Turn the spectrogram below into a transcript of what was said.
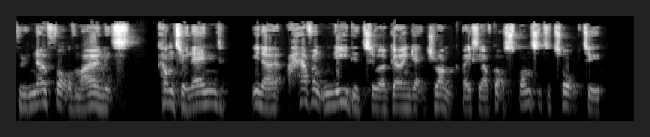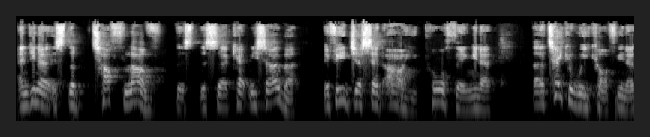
through no fault of my own, it's come to an end, you know, I haven't needed to uh, go and get drunk. Basically, I've got a sponsor to talk to. And, you know, it's the tough love that's, that's uh, kept me sober. If he just said, oh, you poor thing, you know, uh, take a week off, you know,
